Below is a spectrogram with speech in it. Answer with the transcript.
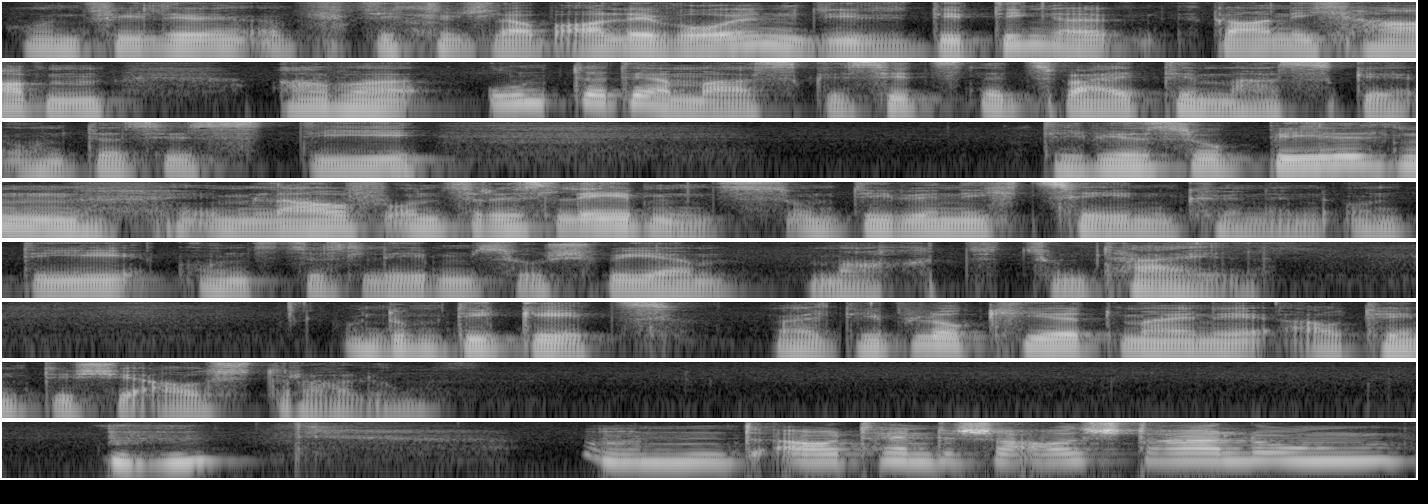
und viele, ich glaube, alle wollen die, die Dinger gar nicht haben. Aber unter der Maske sitzt eine zweite Maske und das ist die, die wir so bilden im Lauf unseres Lebens und die wir nicht sehen können und die uns das Leben so schwer macht, zum Teil. Und um die geht's, weil die blockiert meine authentische Ausstrahlung. Mhm. Und authentische Ausstrahlung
